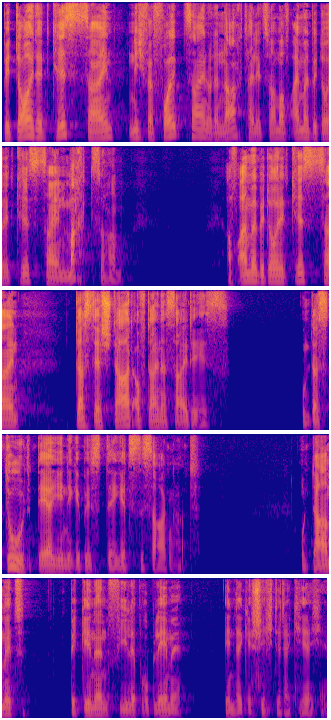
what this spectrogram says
bedeutet Christsein nicht verfolgt sein oder Nachteile zu haben. Auf einmal bedeutet Christsein Macht zu haben. Auf einmal bedeutet Christsein, dass der Staat auf deiner Seite ist und dass du derjenige bist, der jetzt das Sagen hat. Und damit beginnen viele Probleme in der Geschichte der Kirche.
